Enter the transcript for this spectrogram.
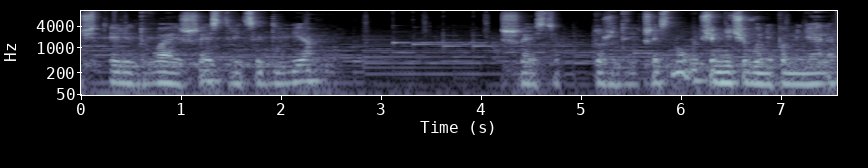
Четыре, два и шесть, тридцать две. 6. Тоже 2.6. Ну, в общем, ничего не поменяли.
